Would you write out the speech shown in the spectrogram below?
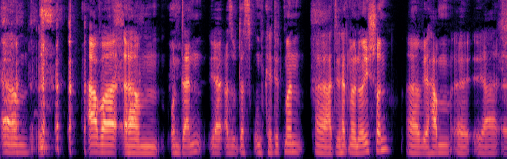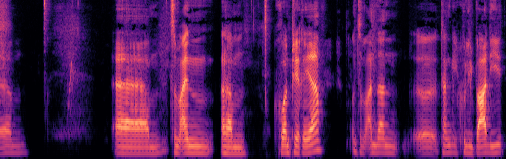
ähm, aber ähm, und dann, ja, also das und Kai Dittmann, äh, den hatten wir neulich schon. Äh, wir haben äh, ja ähm, ähm, zum einen ähm, Juan Perea und zum anderen äh, Tangi Kulibadi,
